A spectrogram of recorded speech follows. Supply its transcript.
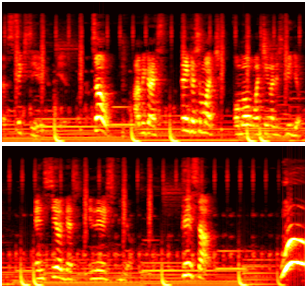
a 60 fps. So, I you guys, thank you so much for watching on this video, and see you guys in the next video. Peace out. Woo!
